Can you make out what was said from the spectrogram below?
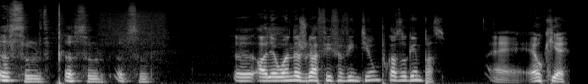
Absurdo, absurdo, absurdo. Uh, olha, eu ando a jogar FIFA 21 por causa do Game Pass. É, é o que é.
